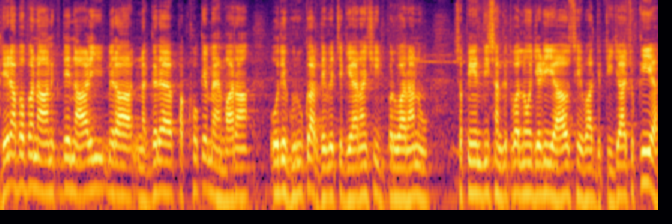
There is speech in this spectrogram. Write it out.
ਡੇਰਾ ਬਾਬਾ ਨਾਨਕ ਦੇ ਨਾਲ ਹੀ ਮੇਰਾ ਨਗਰ ਹੈ, ਪੱਖੋ ਕੇ ਮਹਿਮਾਰਾਂ, ਉਹਦੇ ਗੁਰੂ ਘਰ ਦੇ ਵਿੱਚ 11 ਸ਼ਹੀਦ ਪਰਿਵਾਰਾਂ ਨੂੰ ਸਪੇਨ ਦੀ ਸੰਗਤ ਵੱਲੋਂ ਜਿਹੜੀ ਆ, ਉਹ ਸੇਵਾ ਦਿੱਤੀ ਜਾ ਚੁੱਕੀ ਆ।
